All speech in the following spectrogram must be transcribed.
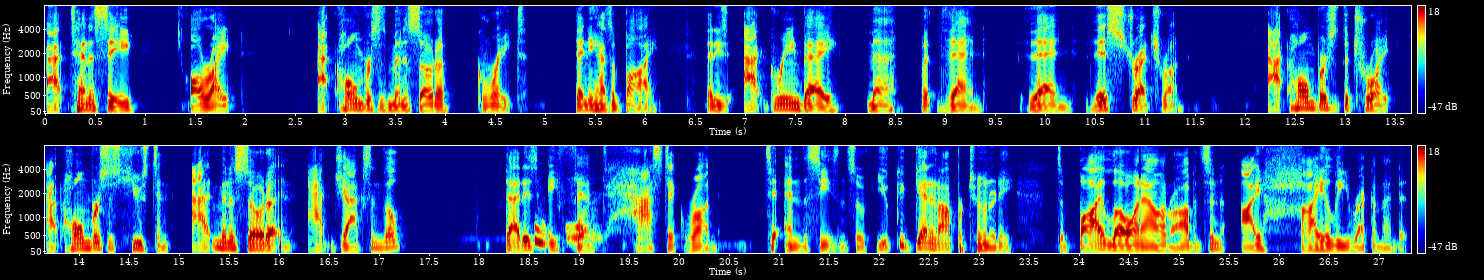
At Tennessee, all right. At home versus Minnesota, great. Then he has a bye. Then he's at Green Bay, meh. But then, then this stretch run at home versus Detroit, at home versus Houston, at Minnesota, and at Jacksonville. That is oh, a fantastic run to end the season. So if you could get an opportunity to buy low on Allen Robinson, I highly recommend it.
